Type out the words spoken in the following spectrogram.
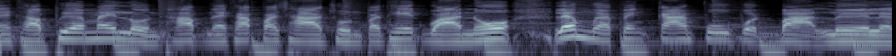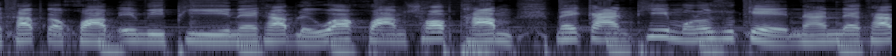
นะครับเพื่อไม่หล่นทับนะครับประชาชนประเทศวานโนและเหมือนเป็นการปูบทบาทเลยแหละครับกับความ MVP นะครับหรือว่าความชอบธรรมในการที่โมโนสุเกะนั้นนะครับ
